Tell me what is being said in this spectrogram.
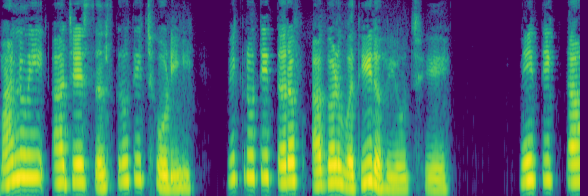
માનવી આજે સંસ્કૃતિ છોડી વિકૃતિ તરફ આગળ વધી રહ્યો છે. નૈતિકતા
